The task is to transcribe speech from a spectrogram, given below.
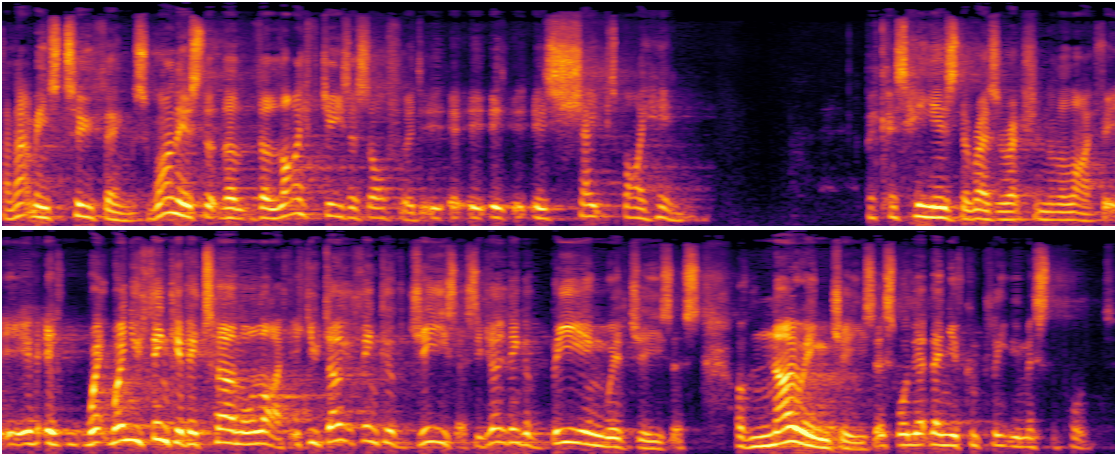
And that means two things. One is that the, the life Jesus offered is shaped by Him because he is the resurrection and the life. If, if, when you think of eternal life, if you don't think of Jesus, if you don't think of being with Jesus, of knowing Jesus, well, then you've completely missed the point.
